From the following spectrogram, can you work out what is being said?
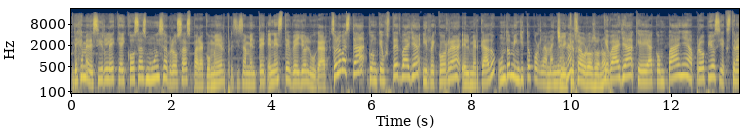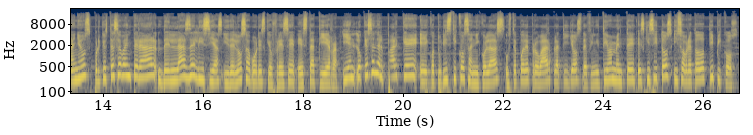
Déjeme decirle que hay cosas muy sabrosas para comer precisamente en este bello lugar. Solo basta con que usted vaya y recorra el mercado un dominguito por la Sí, mañana. qué sabroso, ¿no? Que vaya, que acompañe a propios y extraños, porque usted se va a enterar de las delicias y de los sabores que ofrece esta tierra. Y en lo que es en el Parque Ecoturístico San Nicolás, usted puede probar platillos definitivamente exquisitos y sobre todo típicos.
